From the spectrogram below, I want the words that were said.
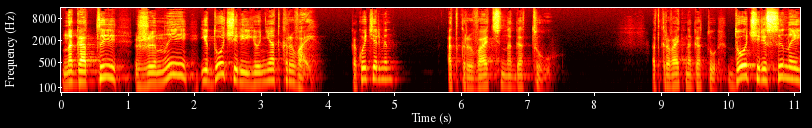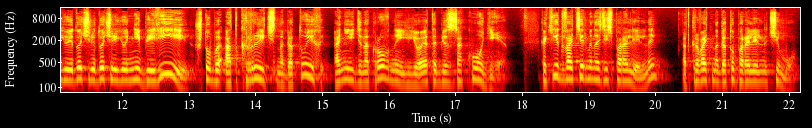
«Наготы жены и дочери ее не открывай». Какой термин? Открывать наготу. Открывать наготу. Дочери сына ее и дочери дочери ее не бери, чтобы открыть наготу их, они единокровные ее, это беззаконие. Какие два термина здесь параллельны? Открывать наготу параллельно чему?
